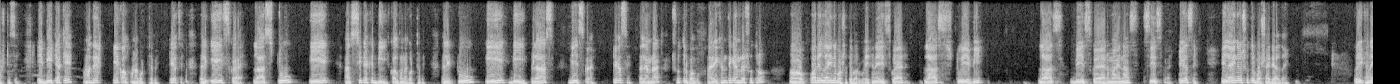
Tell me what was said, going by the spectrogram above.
আসতেছে। এই বিটাকে আমাদের এ কল্পনা করতে হবে, ঠিক আছে? তাহলে A square plus two A আর সিটাকে বি কল্পনা করতে হবে। তাহলে two A B plus B square ঠিক আছে? তাহলে আমরা সূত্র পাবো। আর এখান থেকে আমরা সূত্র পরের লাইনে বসাতে পারব। এখানে A square plus two A B plus B square minus C square ঠিক আছে? এই লাইনেও সূত্র বসাই দেওয়া যায়। তো এখানে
